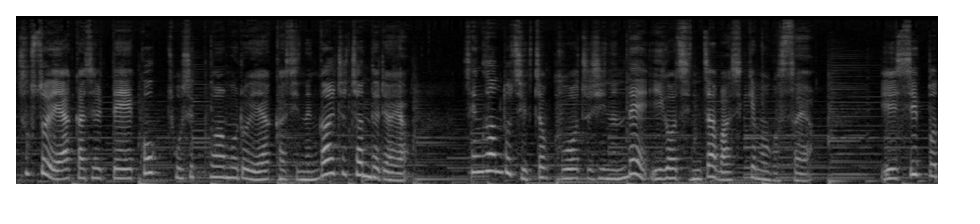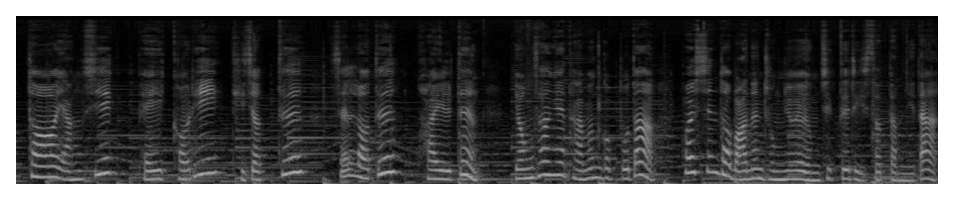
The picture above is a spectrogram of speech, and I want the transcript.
숙소 예약하실 때 꼭 조식 포함으로 예약하시는 걸 추천드려요. 생선도 직접 구워주시는데 이거 진짜 맛있게 먹었어요. 일식부터 양식, 베이커리, 디저트, 샐러드, 과일 등 영상에 담은 것보다 훨씬 더 많은 종류의 음식들이 있었답니다.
